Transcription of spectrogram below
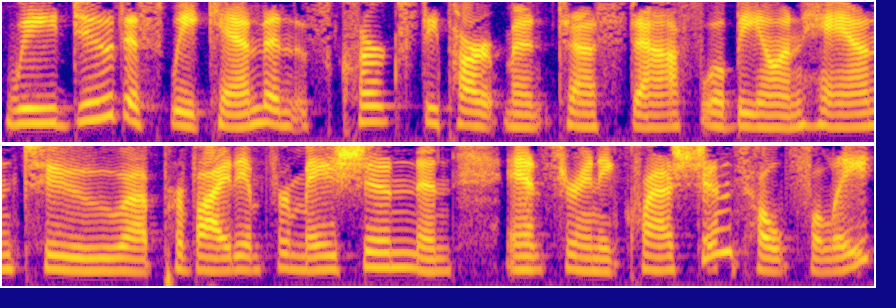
We do this weekend, and its clerks department uh, staff will be on hand to uh, provide information and answer any questions, hopefully,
